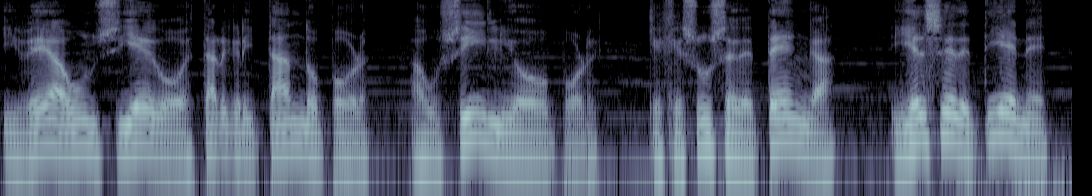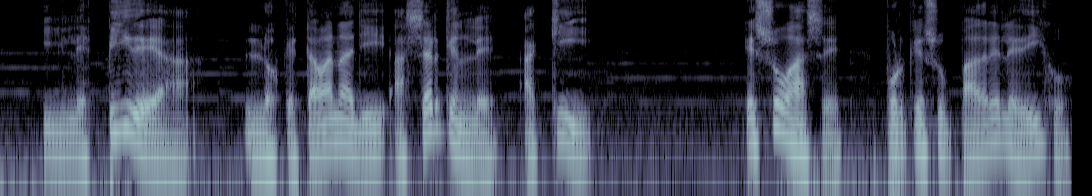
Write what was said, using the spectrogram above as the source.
y ve a un ciego estar gritando por auxilio, por que Jesús se detenga, y él se detiene y les pide a los que estaban allí, acérquenle aquí, eso hace porque su padre le dijo,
